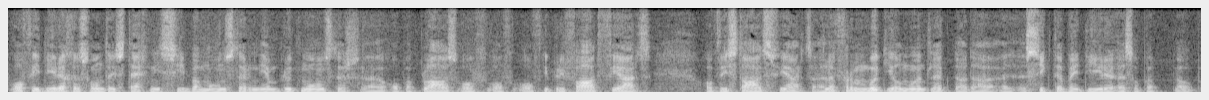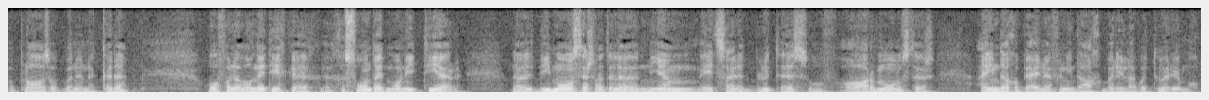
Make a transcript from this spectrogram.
Of die dieregesondheidstegnisie bemonster neem bloedmonsters uh, op 'n plaas of of of die privaat veearts of die staatsveearts. Hulle vermoed heel moontlik dat daar 'n siekte by diere is op 'n op 'n plaas of binne 'n kudde. Of hulle wil net die gesondheid moniteer. Nou die monsters wat hulle neem, het sy dit bloed is of haar monsters eindig op die einde van die dag by die laboratorium op.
